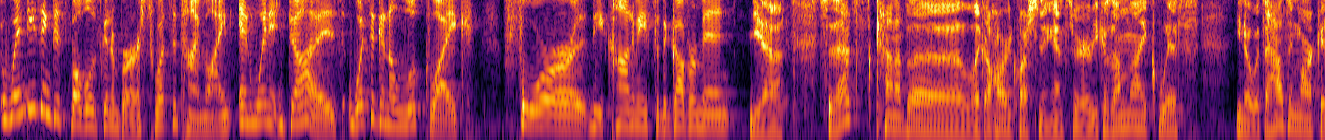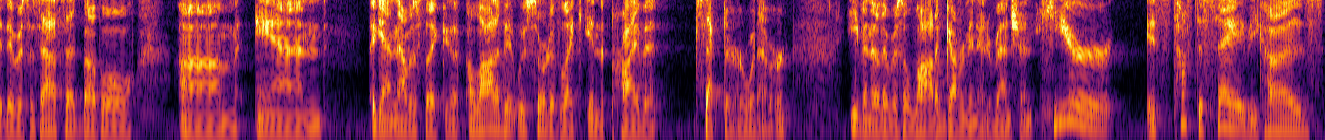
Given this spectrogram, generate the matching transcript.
When do you think this bubble is going to burst? What's the timeline? And when it does, what's it going to look like for the economy, for the government? Yeah. So that's kind of a like a hard question to answer because unlike with you know with the housing market, there was this asset bubble, um, and again, that was like a, a lot of it was sort of like in the private sector or whatever. Even though there was a lot of government intervention here, it's tough to say because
